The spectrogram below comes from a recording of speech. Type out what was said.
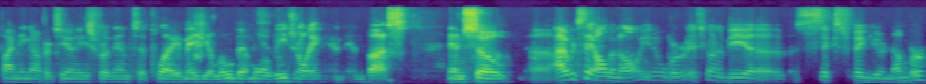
finding opportunities for them to play maybe a little bit more regionally and, and bus. And so uh, I would say, all in all, you know, we're it's going to be a, a six-figure number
